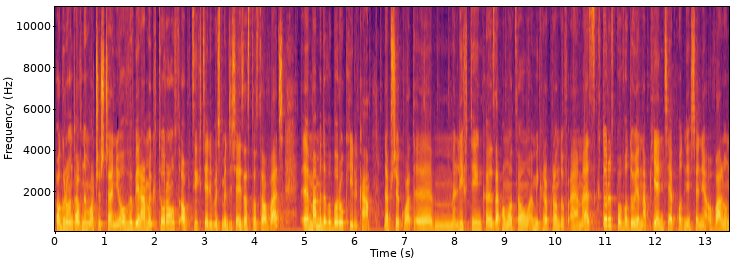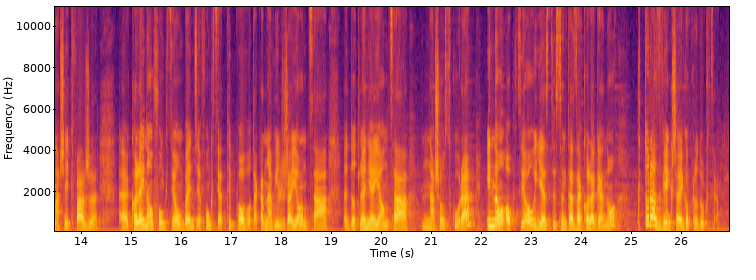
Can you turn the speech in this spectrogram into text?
po gruntownym oczyszczeniu wybieramy, którą z opcji chcielibyśmy dzisiaj zastosować. E, mamy do wyboru kilka, na przykład lifting za pomocą mikroprądów EMS, który spowoduje napięcie, podniesienie owalu naszej twarzy. E, kolejną funkcją będzie funkcja typowo taka nawilżająca, e, dotleniająca naszą skórę. Inną opcją jest synteza kolagenu, która zwiększa jego produkcję.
